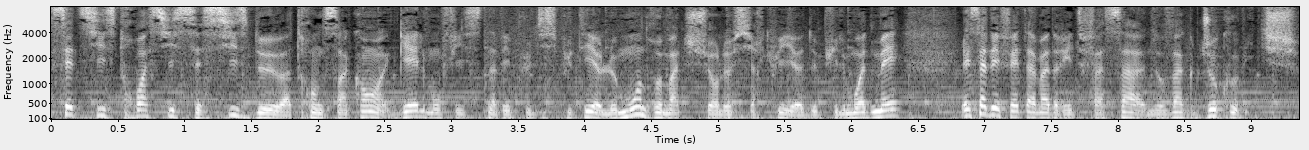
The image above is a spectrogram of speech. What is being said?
7-6, 3-6, 6-2 à 35 ans. Gaël Monfils n'avait plus disputé le moindre match sur le circuit depuis le mois de mai et sa défaite à Madrid face à Novak Djokovic.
